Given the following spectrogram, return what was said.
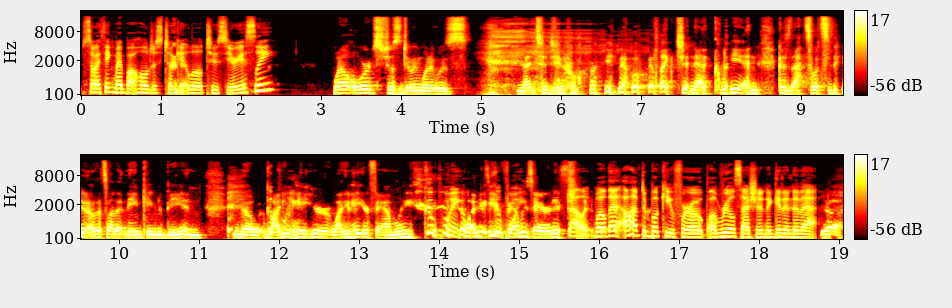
So I think my butthole just took it a little too seriously. Well, or it's just doing what it was meant to do, you know, like genetically, and because that's what's you know that's why that name came to be. And you know, why do you hate your why do you hate your family? Good point. why do you hate your Good point. family's heritage? Solid. Well, that I'll have to book you for a, a real session to get into that. Yeah,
